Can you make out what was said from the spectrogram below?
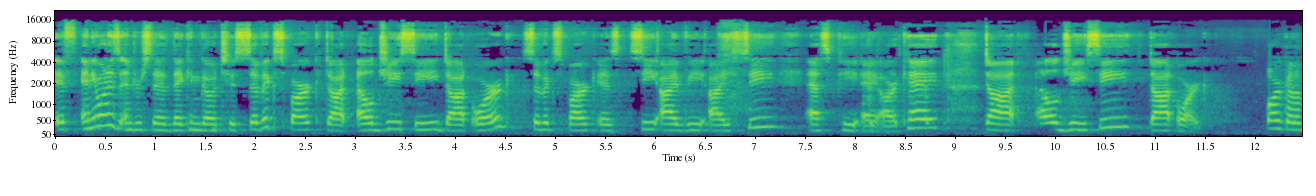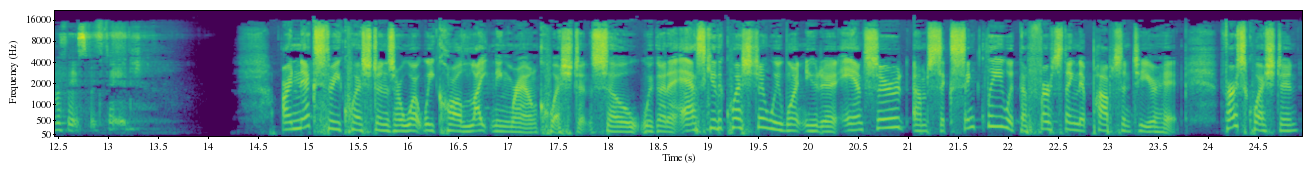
if anyone is interested, they can go to civicspark.lgc.org. Civic Spark is C I V I C S P A R K dot LGC dot org. Or go to the Facebook page. Our next three questions are what we call lightning round questions. So we're going to ask you the question. We want you to answer um, succinctly with the first thing that pops into your head. First question,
